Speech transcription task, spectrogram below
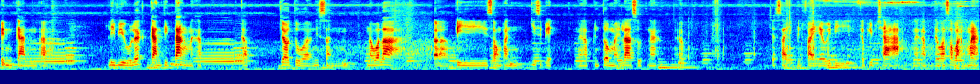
เป็นการ รีวิวและการติดตั้งนะครับ กับเจ้าตัวนิสสันนาวาร่าปี 2021 นะครับ เป็นตัวใหม่ล่าสุดนะครับ จะใส่เป็นไฟ LED กระพริบช้านะครับ แต่ว่าสว่างมาก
